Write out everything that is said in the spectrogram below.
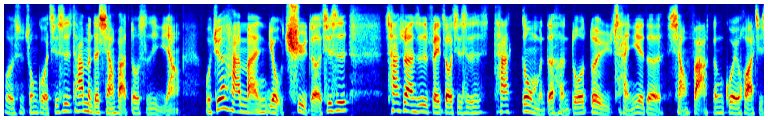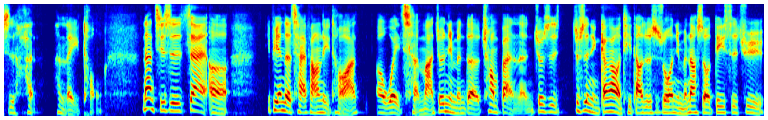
或者是中国，其实他们的想法都是一样，我觉得还蛮有趣的。其实它虽然是非洲，其实它跟我们的很多对于产业的想法跟规划其实很很雷同。那其实在，呃一篇的采访里头啊，呃，伟成嘛，就你们的创办人，就是就是你刚刚有提到，就是说你们那时候第一次去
